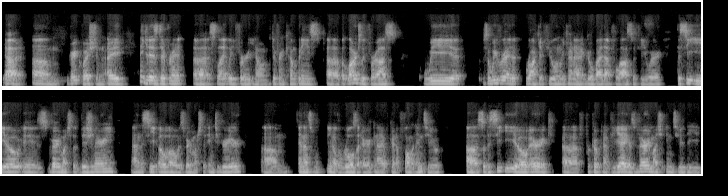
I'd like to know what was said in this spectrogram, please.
Yeah, um, great question. I think it is different uh, slightly for you know different companies, uh, but largely for us, we so we read Rocket Fuel and we kind of go by that philosophy where the CEO is very much the visionary and the COO is very much the integrator. Um, and that's you know the roles that Eric and I have kind of fallen into. Uh, so the CEO Eric uh, for Coconut VA is very much into the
